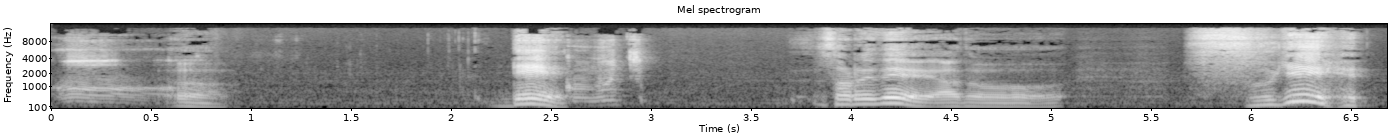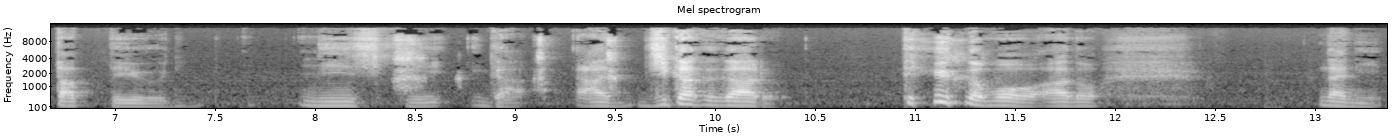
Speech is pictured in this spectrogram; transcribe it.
おお。うん。で、それで、あの、すげえ減ったっていう認識が、あ、自覚がある。っていうのも、あの、何？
